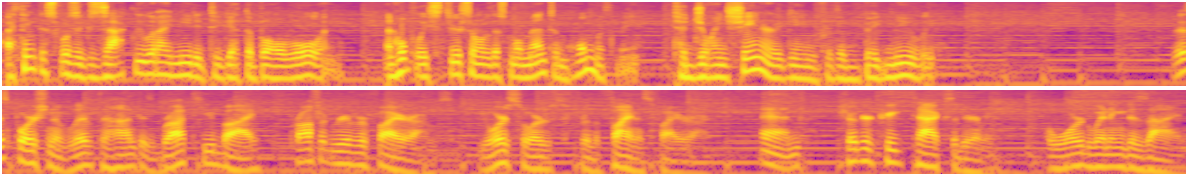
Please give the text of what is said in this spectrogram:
I think this was exactly what I needed to get the ball rolling and hopefully steer some of this momentum home with me to join Shaner again for the big muley. This portion of Live to Hunt is brought to you by Prophet River Firearms, your source for the finest firearm. and Sugar Creek Taxidermy, award-winning design.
